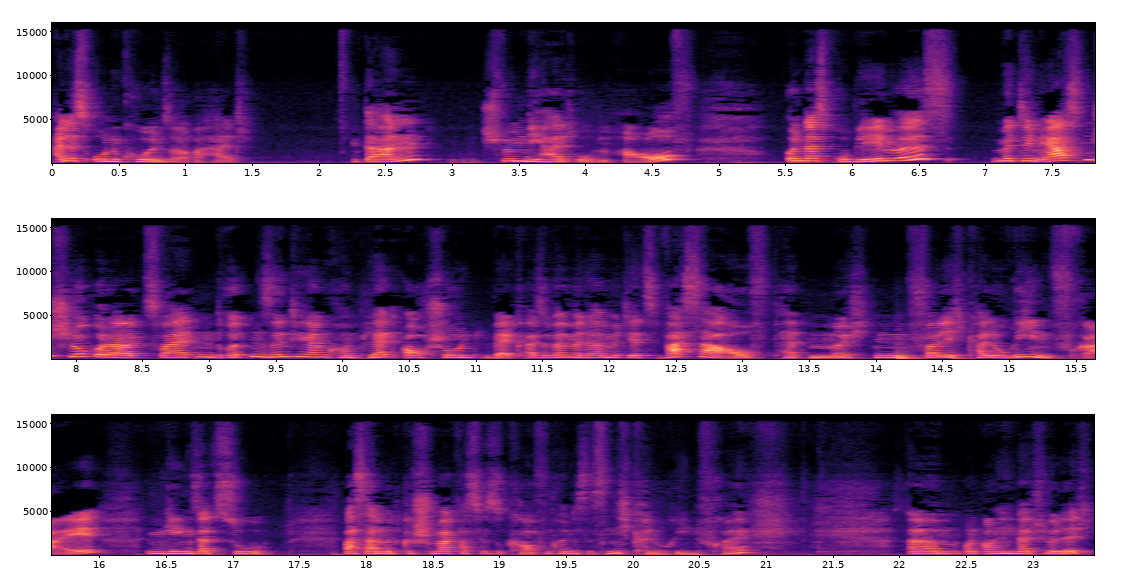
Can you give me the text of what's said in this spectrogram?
alles ohne Kohlensäure halt. Dann schwimmen die halt oben auf. Und das Problem ist, mit dem ersten Schluck oder zweiten, dritten sind die dann komplett auch schon weg. Also wenn wir damit jetzt Wasser aufpeppen möchten, völlig kalorienfrei, im Gegensatz zu Wasser mit Geschmack, was wir so kaufen können, das ist nicht kalorienfrei ähm, und auch nicht natürlich.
